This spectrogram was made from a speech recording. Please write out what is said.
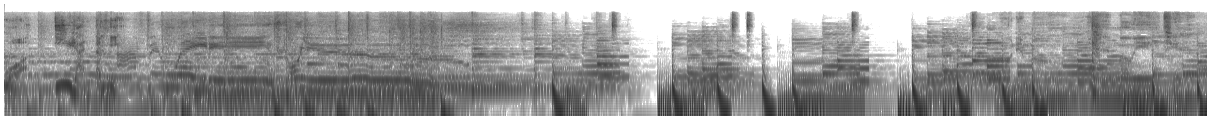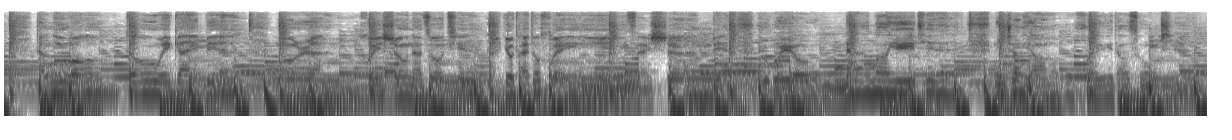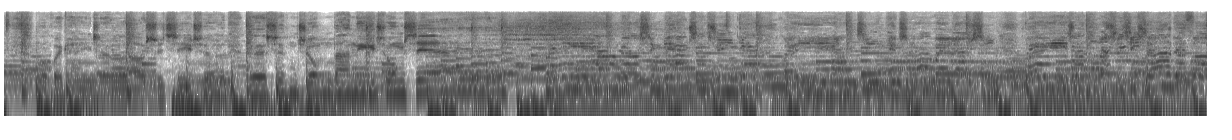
我依然等你。i waiting v e been for you。某年某月某一天，当你我都未改变，蓦然回首那昨天，有太多回忆在身边。如果有那么一天，你将要。回到从前，我会开着老式汽车，歌声中把你重现。回忆让流星变成经典，回忆让经典成为流星，回忆着老式汽车的座。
